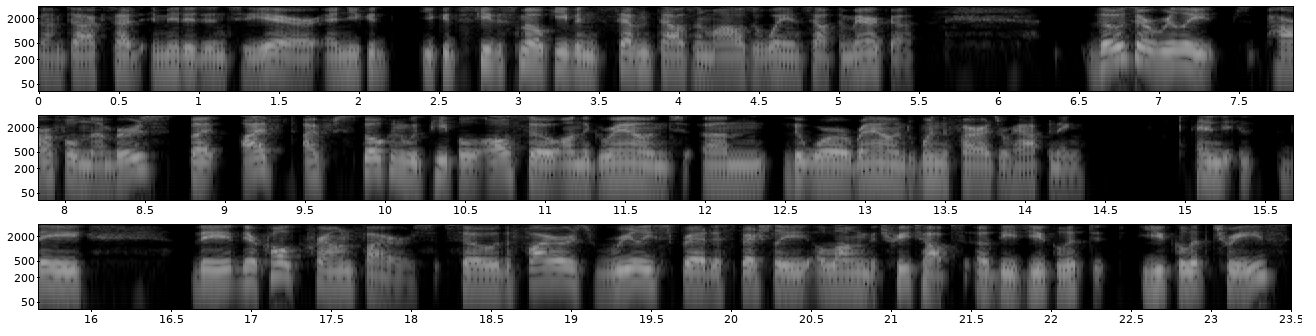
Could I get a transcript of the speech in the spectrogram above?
um, dioxide emitted into the air, and you could you could see the smoke even 7,000 miles away in South America. Those are really powerful numbers, but I've I've spoken with people also on the ground um, that were around when the fires were happening, and they they they're called crown fires. So the fires really spread, especially along the treetops of these eucalypt eucalypt trees,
